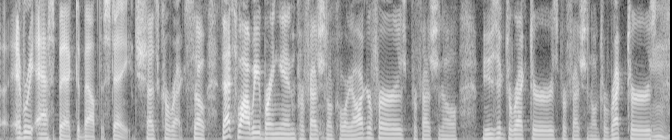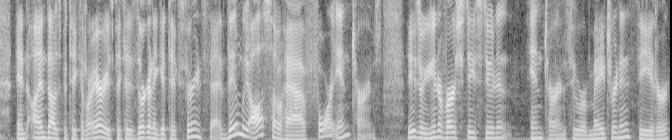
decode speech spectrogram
uh, every aspect about the stage. That's correct. So that's why we bring in professional choreographers, professional music directors, professional directors in, in those particular areas because they're going to get to experience that. Then we also have four interns. These are university student interns who are majoring in theater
